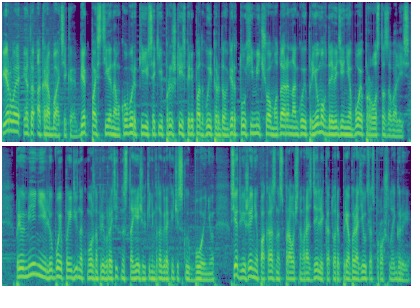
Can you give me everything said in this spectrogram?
Первое – это акробатика. Бег по стенам, кувырки, всякие прыжки с переподвыпердом, вертухи мечом, удары ногой, приемов для ведения боя просто завались. При умении любой поединок можно превратить в настоящую кинематографическую бойню. Все движения показаны в справочном разделе, который преобразился с прошлой игры.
